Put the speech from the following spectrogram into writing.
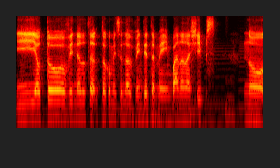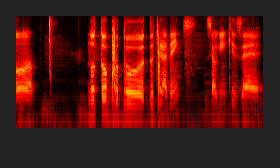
E eu tô vendendo, tô começando a vender também banana chips no no tubo do, do Tiradentes. Se alguém quiser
